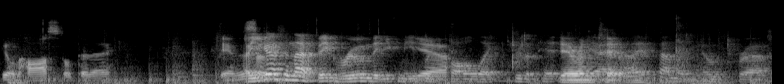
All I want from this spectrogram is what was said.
Feeling hostile today. Damn, this Are you guys in that big room that you can easily Yeah. fall like through the pit? Yeah, we're in the pit I found like no scrap.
